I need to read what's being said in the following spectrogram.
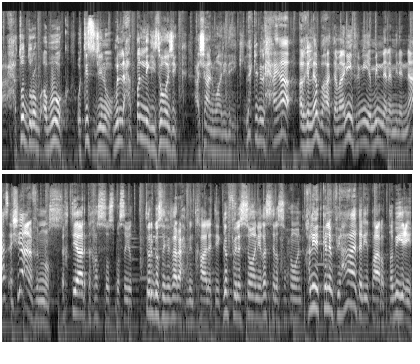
حتضرب أبوك وتسجنه. ولا حتطلقي زوجك عشان والديك. لكن الحياة أغلبها 80% مننا من الناس أشياءنا في النص. اختيار تخصص بسيط. ترقصي في فرح بنت خالتك. قفل السوني غسل الصحون. خلينا نتكلم في هذا الإطار الطبيعي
